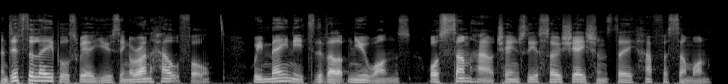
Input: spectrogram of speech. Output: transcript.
And if the labels we are using are unhelpful, we may need to develop new ones or somehow change the associations they have for someone.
